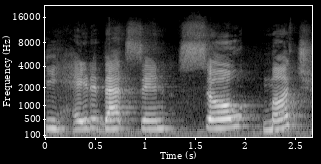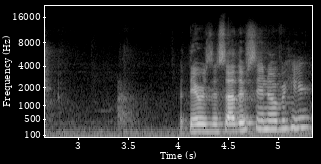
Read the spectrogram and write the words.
He hated that sin so much. But there was this other sin over here.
